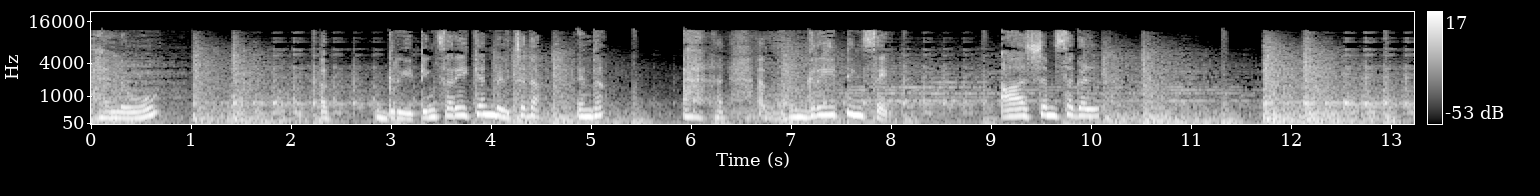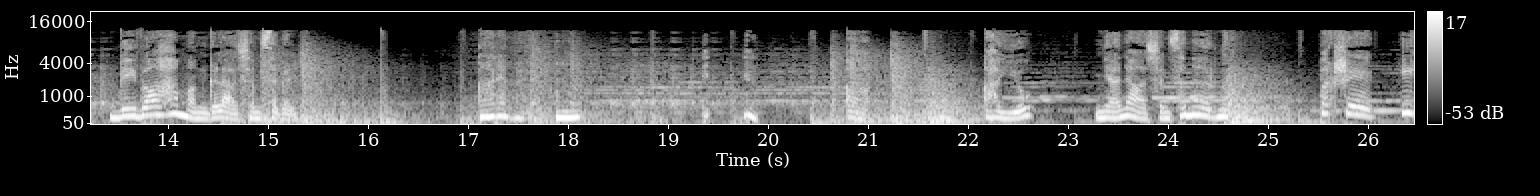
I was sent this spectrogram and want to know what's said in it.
ഹലോ? ഗ്രീറ്റിംഗ്സ് അറിയിക്കാൻ വിളിച്ചതാ. എന്താ? ഗ്രീറ്റിംഗ്സ് ആശംസകൾ. വിവാഹ മംഗളാശംസകൾ ആരാമ്മ അയ്യോ ഞാൻ ആശംസ നേർന്നു. പക്ഷേ ഈ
